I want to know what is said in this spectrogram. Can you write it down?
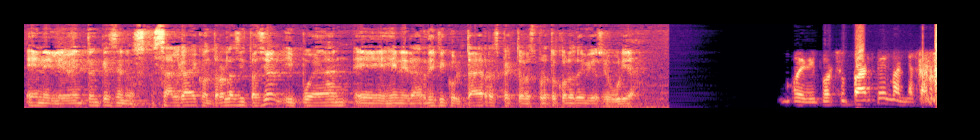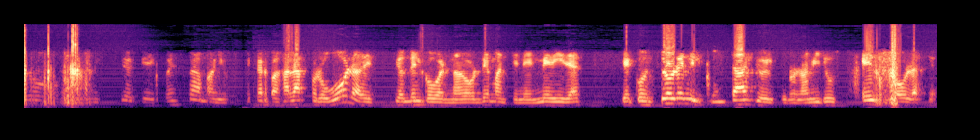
en el evento en que se nos salga de control la situación y puedan eh, generar dificultades respecto a los protocolos de bioseguridad. Bueno, y por su parte, el mandatario que cuesta Mario Carvajal aprobó la decisión del gobernador de mantener medidas que controlen el contagio del coronavirus en su población.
